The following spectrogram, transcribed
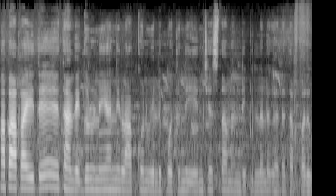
మా పాప అయితే తన దగ్గర ఉన్నాయని లాక్కొని వెళ్ళిపోతుంది. ఏం చేస్తామండి? పిల్లలు కదా తప్పదు.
